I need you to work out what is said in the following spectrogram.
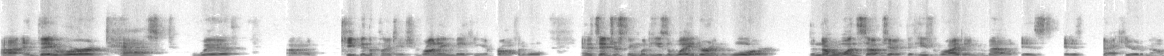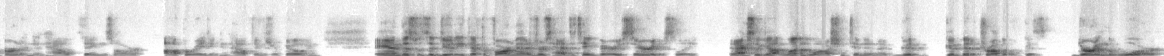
Uh, and they were tasked with uh, keeping the plantation running, making it profitable. And it's interesting when he's away during the war, the number one subject that he's writing about is is back here to Mount Vernon and how things are operating and how things are going. And this was a duty that the farm managers had to take very seriously. It actually got Lund Washington in a good good bit of trouble because during the war,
